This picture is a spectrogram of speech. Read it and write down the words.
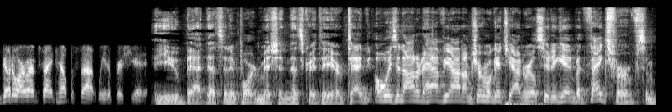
go to our website and help us out. We'd appreciate it. You bet. That's an important mission. That's great to hear. Ted, always an honor to have you on. I'm sure we'll get you on real soon again. But thanks for some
